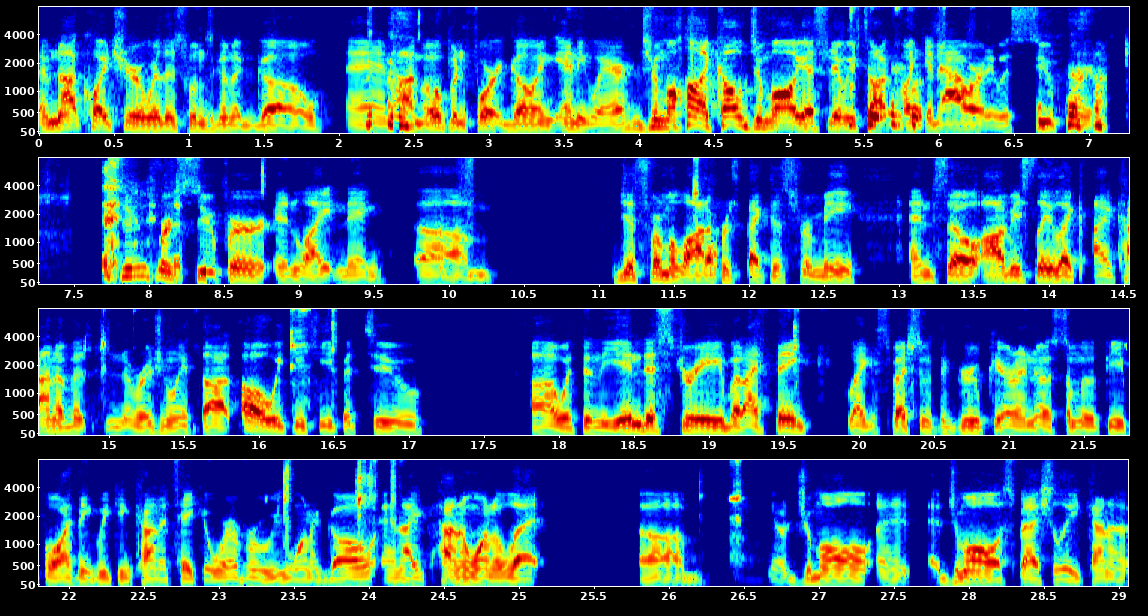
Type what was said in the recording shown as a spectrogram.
am not quite sure where this one's going to go, and I'm open for it going anywhere. Jamal, I called Jamal yesterday. We talked for like an hour, and it was super, super, super enlightening. Um, just from a lot of perspectives for me. And so obviously, like I kind of originally thought, oh, we can keep it to uh, within the industry, but I think like especially with the group here, I know some of the people. I think we can kind of take it wherever we want to go, and I kind of want to let um, you know Jamal and Jamal especially kind of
